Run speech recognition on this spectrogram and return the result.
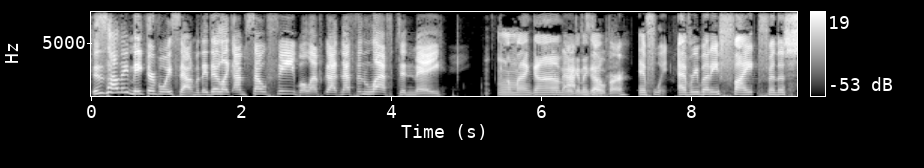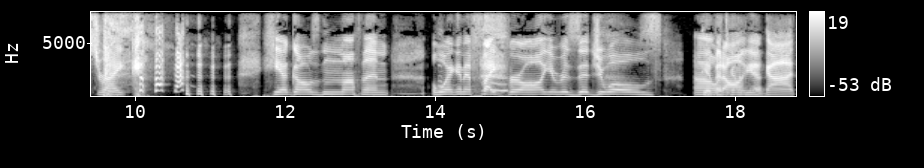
this is how they make their voice sound. When they they're like, I'm so feeble. I've got nothing left in me. Oh my God, we're gonna go. over. If we everybody fight for the strike. Here goes nothing. We're gonna fight for all your residuals. Oh, Give it all you a- got.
